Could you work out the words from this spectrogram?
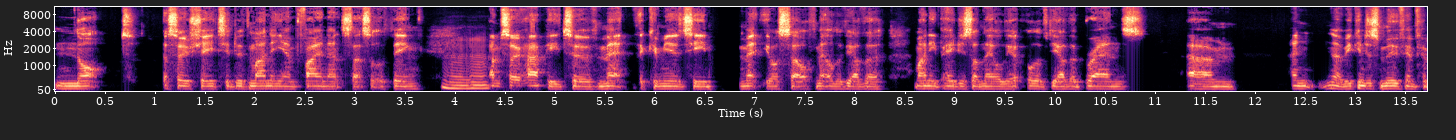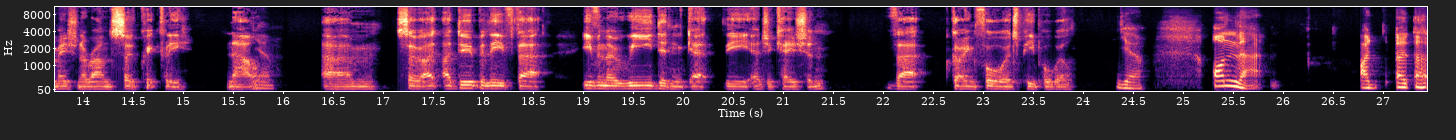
not associated with money and finance, that sort of thing. Mhm. I'm so happy to have met the community, met yourself, met all of the other money pages on there, all, the, all of the other brands. Um, and you know, we can just move information around so quickly now. Yeah. Um, so I, I do believe that even though we didn't get the education, that going forward people will. Yeah. On that, I, a, a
